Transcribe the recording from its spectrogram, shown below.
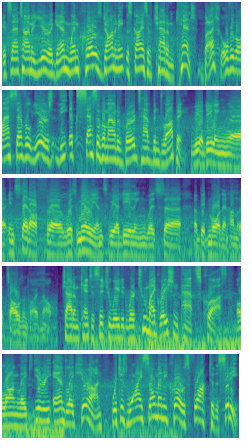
It's that time of year again when crows dominate the skies of Chatham, Kent. But over the last several years, the excessive amount of birds have been dropping. We are dealing, uh, instead of uh, with millions, we are dealing with uh, a bit more than 100,000 right now. Chatham, Kent is situated where two migration paths cross, along Lake Erie and Lake Huron, which is why so many crows flock to the city.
